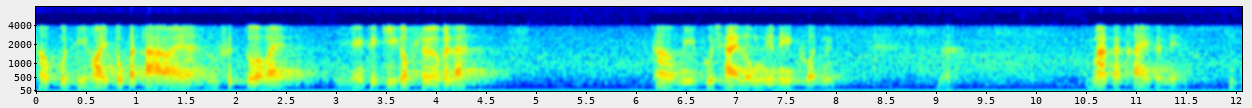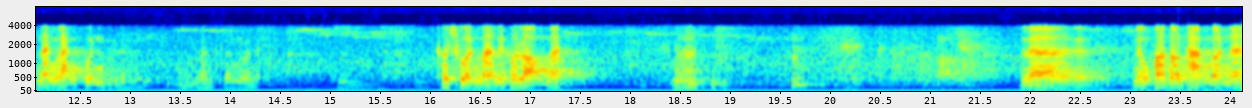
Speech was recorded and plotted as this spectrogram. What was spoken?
เอาคุณที่ห้อยตุ๊กตาไว้อะรู้สึกตัวไว้ อย่างตะกี้ก็เผลอไปแล้วอ้าวมีผู้ชายหลงอยู่นี่คนหนึ่งนะมากับใครคนนี้ นั่งหลังคุณนั่งตรงนู้น เขาชวนมาหรือเขาหลอกมาแล้วหลวงพ่อต้องถามก่อนนะ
